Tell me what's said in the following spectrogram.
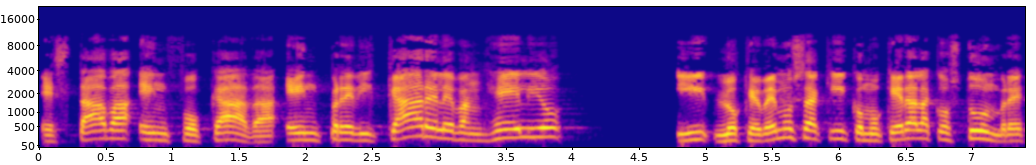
estaba enfocada en predicar el Evangelio y lo que vemos aquí como que era la costumbre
